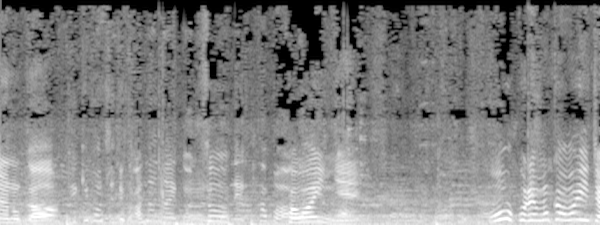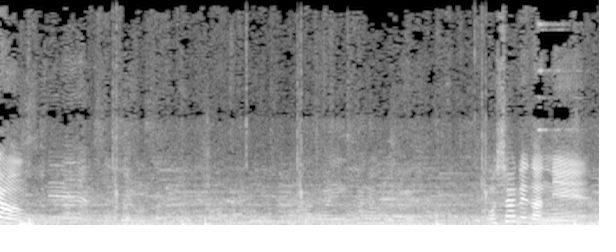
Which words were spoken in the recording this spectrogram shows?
なのか。植木鉢っていうか穴ないからそう。ねカバーかわいいね。おおこれもかわいいじゃん、ね、おしゃれだね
